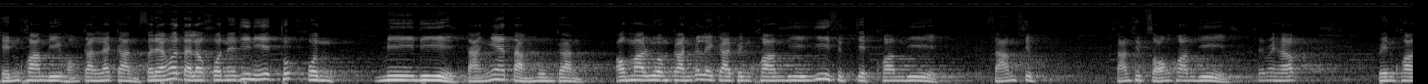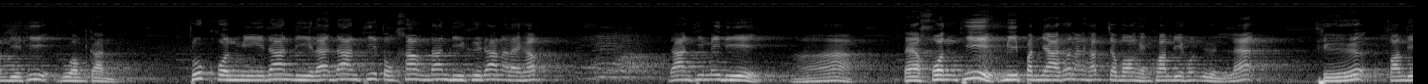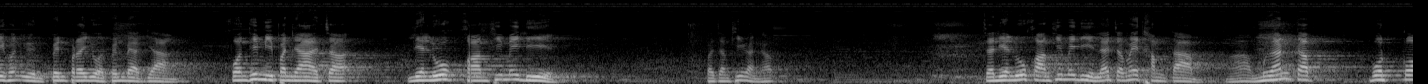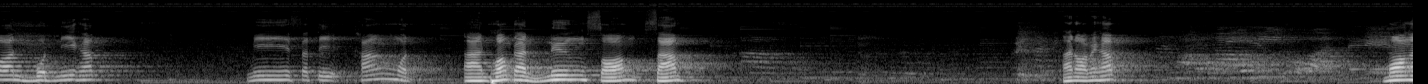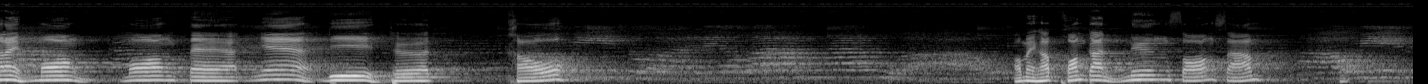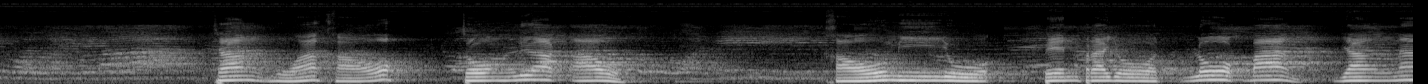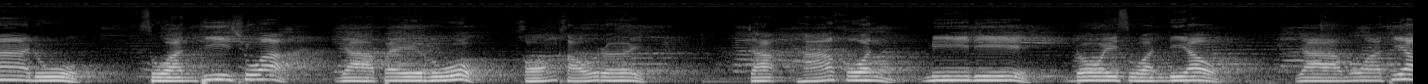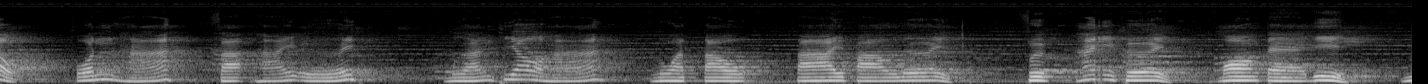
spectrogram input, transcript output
เห็นความดีของกันและกัน แสดงว่าแต่ละคนในที่นี้ทุกคนมีดีต่างแง่ต่างมุมกัน เอามารวมกันก็เลยกลายเป็นความดี 27 ความดี 30 32 ความดีใช่ไหมครับ เป็นความดีที่รวมกัน ทุกคนมีด้านดีและด้านที่ตรงข้ามด้านดีคือด้านอะไรครับ ด้านที่ไม่ดีอ่าแต่คนที่มีปัญญาเท่านั้นครับจะมองเห็นความดีคนอื่นและ ถือความดีคนอื่นเป็นประโยชน์เป็นแบบอย่าง คนที่มีปัญญาจะเรียนรู้ความที่ไม่ดี ประจำที่กันครับ จะเรียนรู้ความที่ไม่ดีและจะไม่ทำตามาเหมือนกับบทกรบทนี้ครับ มีสติทั้งหมดอ่านพร้อมกันหนึ่งสองสามอ่านออกไหมครับ มองอะไร มอง มองแต่แง่ดีเถิด เขาเอาไหมครับ พร้อมกันหนึ่งสองสามช่างหัวเขา จงเลือกเอา เขามีอยู่ เป็นประโยชน์โลกบ้าง ยังน่าดู ส่วนที่ชั่วอย่าไปรู้ของเขาเลย จะหาคนมีดี โดยส่วนเดียว อย่ามัวเที่ยว ค้นหาสะหายเอ๋ย เหมือนเที่ยวหา หนวดเต่าตายเปล่าเลย ฝึกให้เคย มองแต่ดี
